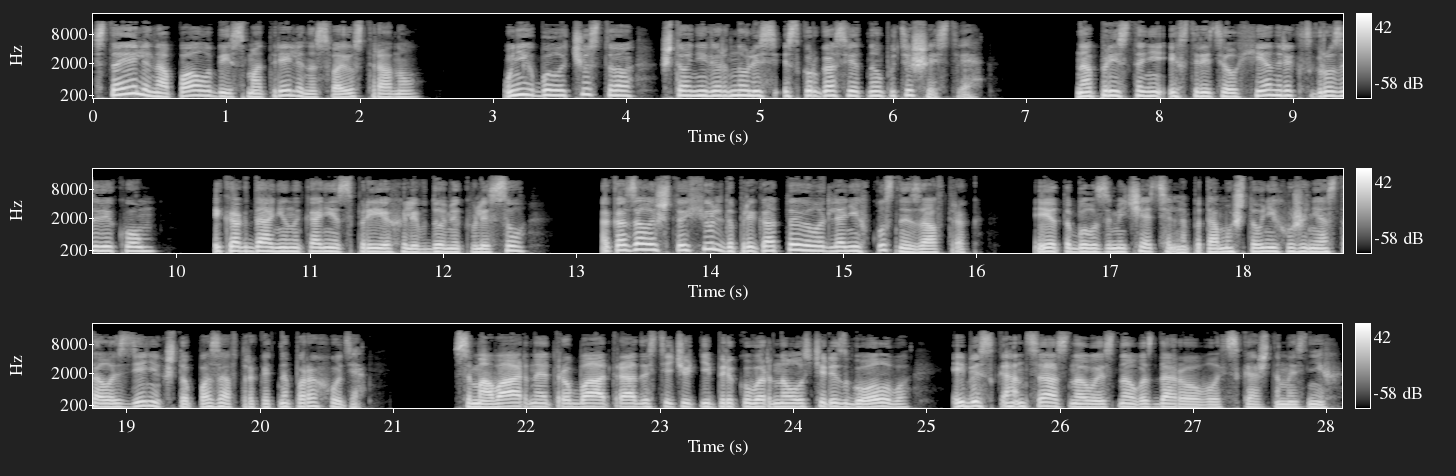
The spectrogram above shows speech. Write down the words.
стояли на палубе и смотрели на свою страну. У них было чувство, что они вернулись из кругосветного путешествия. На пристани их встретил Хенрик с грузовиком, и когда они, наконец, приехали в домик в лесу, оказалось, что Хюльда приготовила для них вкусный завтрак. И это было замечательно, потому что у них уже не осталось денег, чтобы позавтракать на пароходе. Самоварная труба от радости чуть не перекувырнулась через голову и без конца снова и снова здоровалась с каждым из них.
